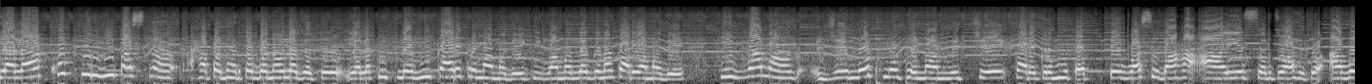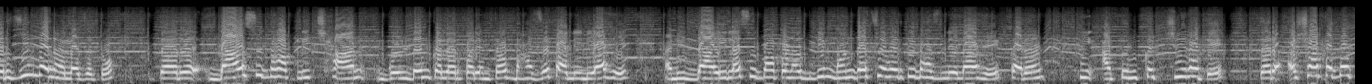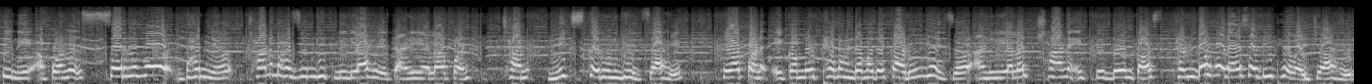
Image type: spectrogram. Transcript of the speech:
याला खूप पूर्वीपासनं हा पदार्थ बनवला जातो. याला कुठल्याही कार्यक्रमामध्ये किंवा मग लग्न कार्यामध्ये किंवा मग जे मोठमोठे नॉनव्हेजचे कार्यक्रम होतात तेव्हा सुद्धा हा आयसर जो आहे तो आवर्जून बनवला जातो. तर डाळ सुद्धा आपली छान गोल्डन कलर पर्यंत भाजत आलेली आहे. आणि डाळीला सुद्धा आपण अगदी मंदाच्यावरती भाजलेला आहे कारण ही आतून कच्ची राहते. तर अशा पद्धतीने आपण सर्व धान्य छान भाजून घेतलेली आहेत आणि याला आपण छान मिक्स करून घ्यायचं आहे. हे आपण एका मोठ्या भांड्यामध्ये काढून घ्यायचं आणि याला छान एक ते दोन तास थंड होण्यासाठी ठेवायचे आहेत.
